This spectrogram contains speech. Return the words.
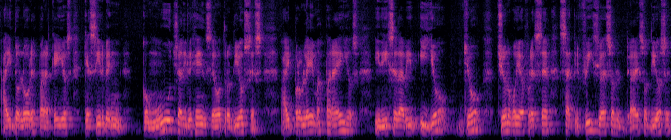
hay dolores para aquellos que sirven con mucha diligencia a otros dioses. Hay problemas para ellos. Y dice David, y yo, yo, yo no voy a ofrecer sacrificio a esos, a esos dioses,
